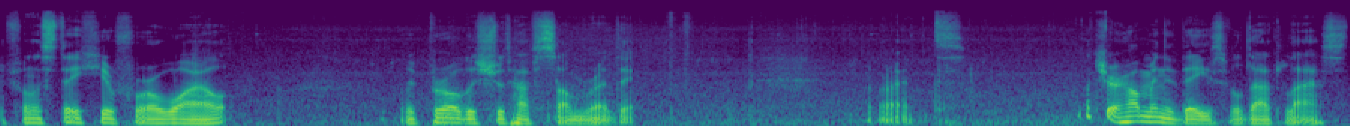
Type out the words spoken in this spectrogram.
if you want to stay here for a while, we probably should have some ready. Right. Not sure how many days will that last.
